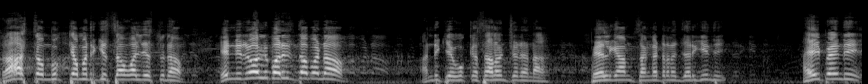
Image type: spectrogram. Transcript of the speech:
రాష్ట్ర ముఖ్యమంత్రికి సవాల్ చేస్తున్నాం. ఎన్ని రోజులు భరిస్తామన్నా? అందుకే ఒక్కసారి ఉంచాడన్నా. పేల్గాం సంఘటన జరిగింది. అయిపోయింది.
